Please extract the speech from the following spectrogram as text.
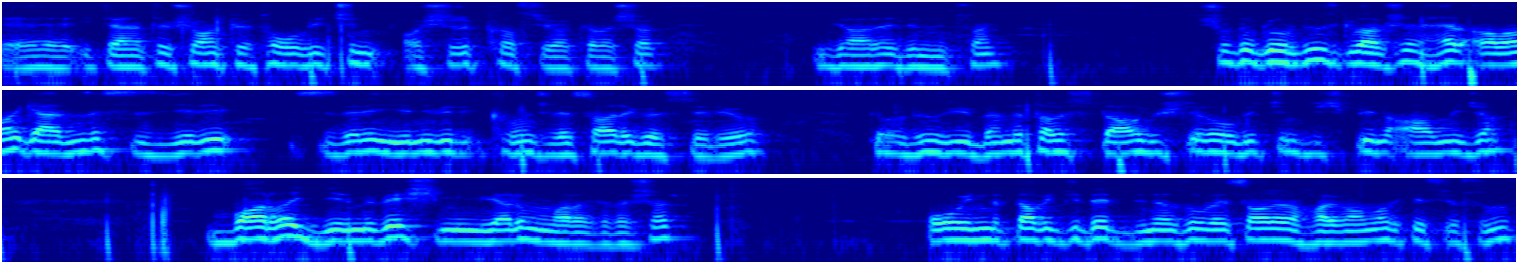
Ee, internetim şu an kötü olduğu için aşırı kasıyor arkadaşlar. İdare edin lütfen. Şurada gördüğünüz gibi arkadaşlar her alana geldiğinizde sizleri sizlere yeni bir kılıç vesaire gösteriyor. Gördüğünüz gibi bende tabi daha güçleri olduğu için hiçbirini almayacağım. Bu arada 25 milyarım var arkadaşlar. O oyunda tabii ki de dinozor vesaire hayvanları kesiyorsunuz.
